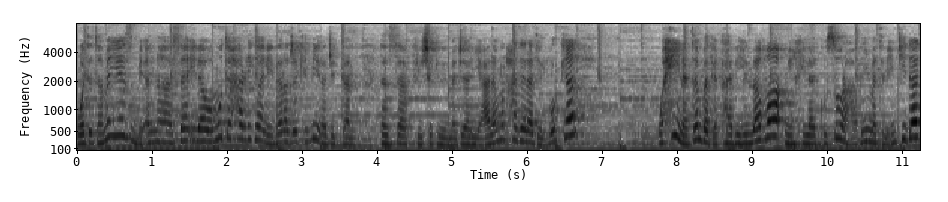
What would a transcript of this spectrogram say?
وتتميز بأنها سائلة ومتحركة لدرجة كبيرة جدا تنساب في شكل المجاري على منحدرات البركان. وحين تنبثق هذه اللافا من خلال كسور عظيمة الامتداد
